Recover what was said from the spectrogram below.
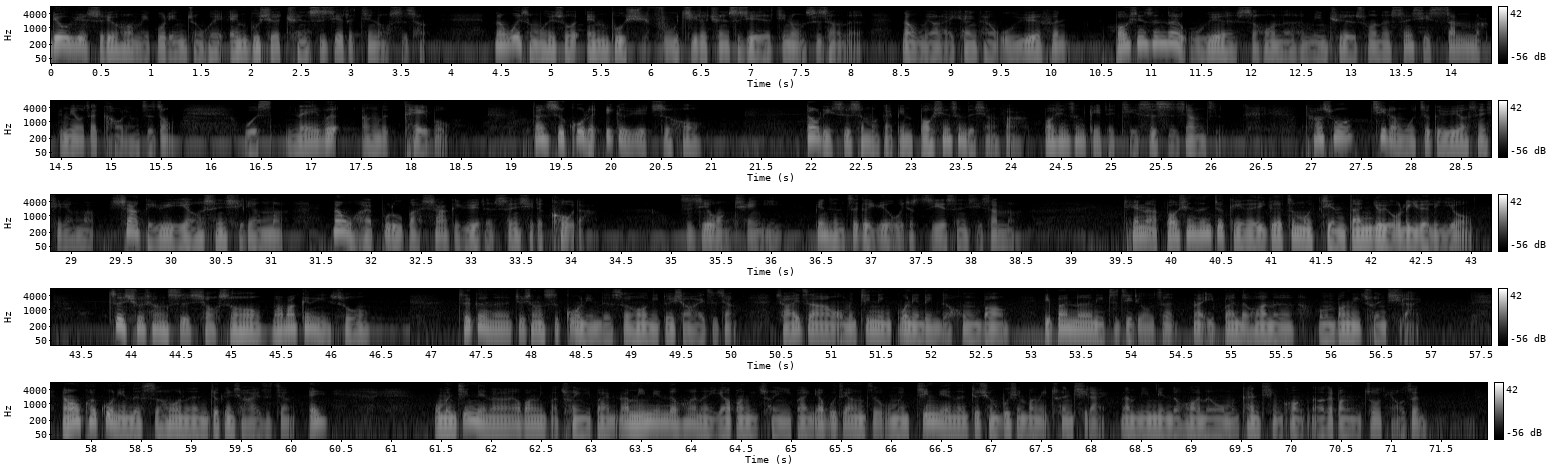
六月十六号，美国联准会 ambush 了全世界的金融市场。那为什么会说 ambush 伏击了全世界的金融市场呢？那我们要来看看五月份，包先生在五月的时候呢，很明确的说呢，升息三码并没有在考量之中，was never on the table。但是过了一个月之后，到底是什么改变包先生的想法？包先生给的解释是这样子。他说：“既然我这个月要升息两码，下个月也要升息两码，那我还不如把下个月的升息的扣打直接往前移，变成这个月我就直接升息三码。”天哪！包先生就给了一个这么简单又有力的理由，这就像是小时候妈妈跟你说，这个呢就像是过年的时候你对小孩子讲：“小孩子啊，我们今年过年领的红包。”一半呢，你自己留着；那一半的话呢，我们帮你存起来。然后快过年的时候呢，你就跟小孩子讲：“哎，我们今年呢要帮你把存一半，那明年的话呢也要帮你存一半。要不这样子，我们今年呢就全部先帮你存起来。那明年的话呢，我们看情况，然后再帮你做调整。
